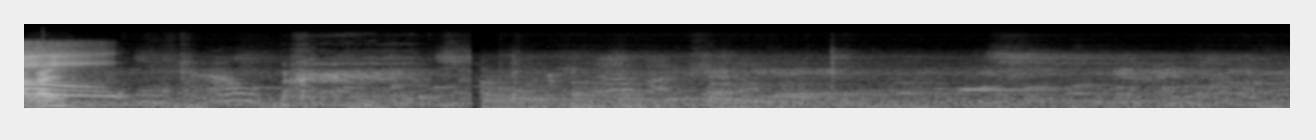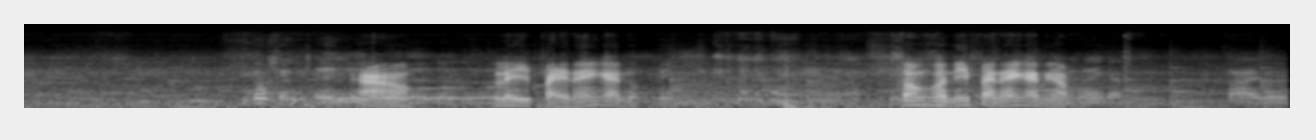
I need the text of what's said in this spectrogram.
อะไรเอาเลยไปไหนกันสองคนนี้ไปไหนกันครับได้เลย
